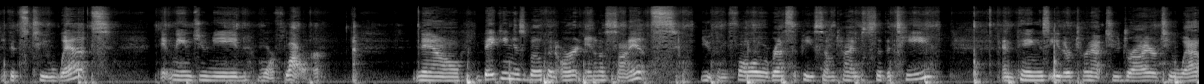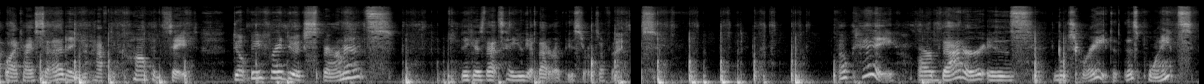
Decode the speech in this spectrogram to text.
If it's too wet, it means you need more flour. Now, baking is both an art and a science. You can follow a recipe sometimes to the T, and things either turn out too dry or too wet, like I said, and you have to compensate. Don't be afraid to experiment because that's how you get better at these sorts of things. Okay, our batter is looks great at this point,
